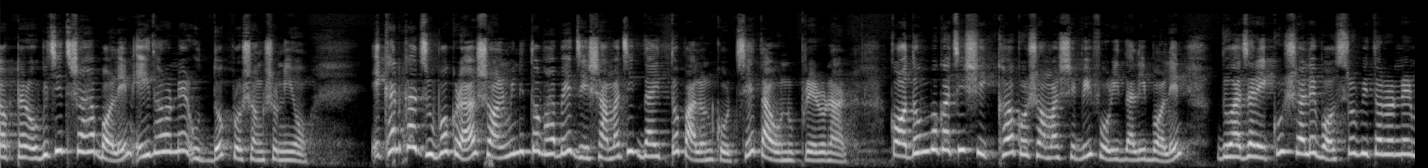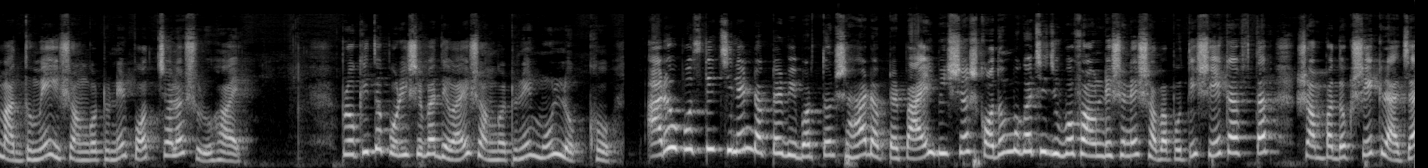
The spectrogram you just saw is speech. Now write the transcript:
ডক্টর অভিজিৎ সাহা বলেন, এই ধরনের উদ্যোগ প্রশংসনীয়। এখানকার যুবকরা সম্মিলিতভাবে যে সামাজিক দায়িত্ব পালন করছে তা অনুপ্রেরণার। কদম্বগাছি শিক্ষক ও সমাজসেবী ফরিদ আলী বলেন দু হাজার একুশ সালে বস্ত্র বিতরণের মাধ্যমে এই সংগঠনের পথ চলা শুরু হয়। প্রকৃত পরিষেবা দেওয়াই সংগঠনের মূল লক্ষ্য। আরও উপস্থিত ছিলেন ডক্টর বিবর্তন সাহা, ডক্টর পায়েল বিশ্বাস, কদম্বগাছি যুব ফাউন্ডেশনের সভাপতি শেখ আফতাব, সম্পাদক শেখ রাজা,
